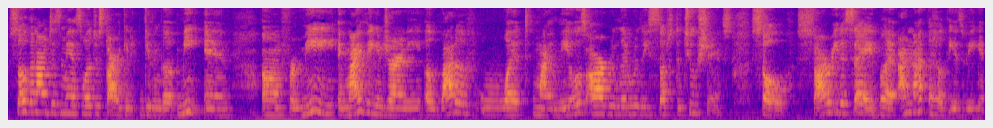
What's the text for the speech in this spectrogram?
So then I just may as well just start get, giving up meat. And um, for me, in my vegan journey, a lot of what my meals are were literally substitutions. So sorry to say, but I'm not the healthiest vegan.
